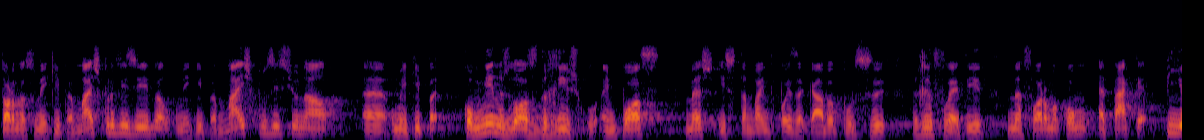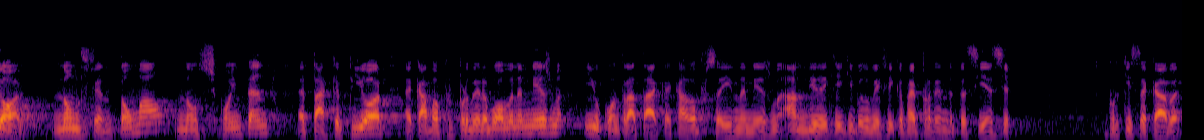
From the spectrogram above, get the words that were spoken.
torna-se uma equipa mais previsível, uma equipa mais posicional, ah, uma equipa com menos dose de risco em posse, mas isso também depois acaba por se refletir na forma como ataca pior não defende tão mal, não se expõe tanto, ataca pior, acaba por perder a bola na mesma e o contra-ataque acaba por sair na mesma à medida que a equipa do Benfica vai perdendo a paciência, porque isso acaba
